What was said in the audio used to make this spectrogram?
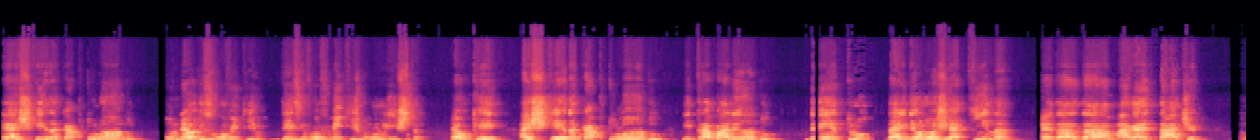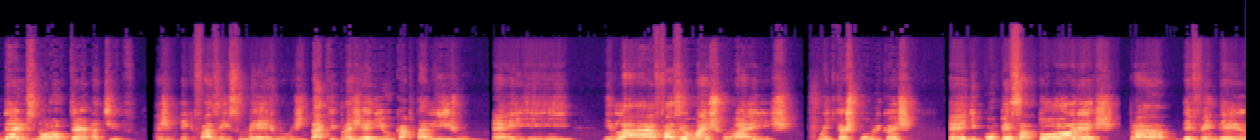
É a esquerda capitulando. O neodesenvolvimentismo lulista é o quê? A esquerda capitulando e trabalhando dentro da ideologia quina, né, da, da Margaret Thatcher. There is no alternative. A gente tem que fazer isso mesmo. A gente está aqui para gerir o capitalismo. Né? E, e, e lá fazer umas, umas políticas públicas é, de compensatórias para defender,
